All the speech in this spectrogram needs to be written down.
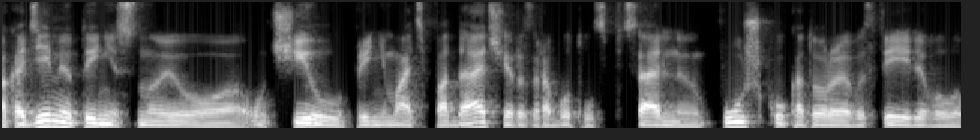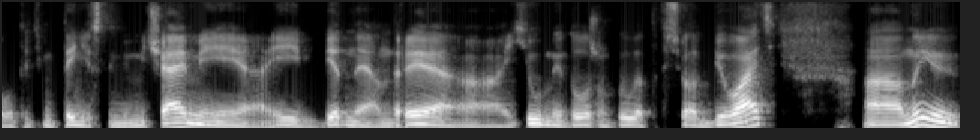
академию теннисную, учил принимать подачи, разработал специальную пушку, которая выстреливала вот этими теннисными мячами, и бедный Андре, а, юный, должен был это все отбивать. А, ну и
